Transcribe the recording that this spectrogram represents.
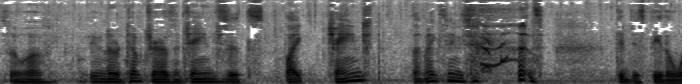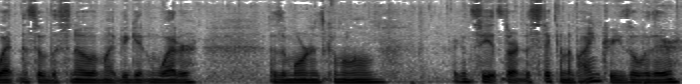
So uh, even though the temperature hasn't changed, it's like changed. If that makes any sense. Could just be the wetness of the snow. It might be getting wetter as the mornings come along. I can see it starting to stick in the pine trees over there.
